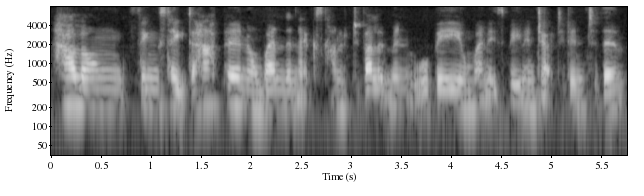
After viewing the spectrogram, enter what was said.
how long things take to happen or when the next kind of development will be and when it's being injected into them.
